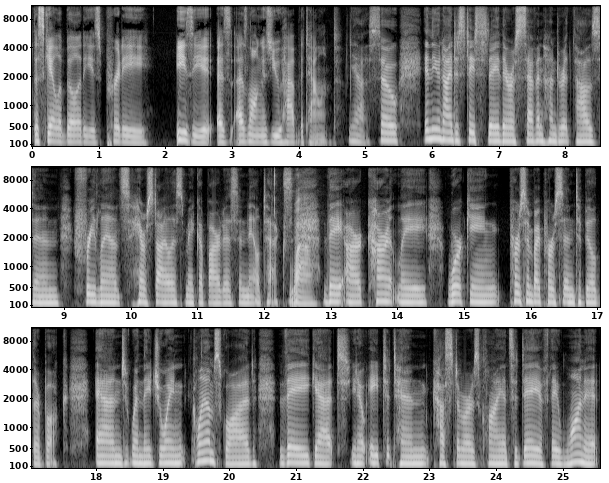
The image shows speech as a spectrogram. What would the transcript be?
the scalability is pretty easy as as long as you have the talent. Yeah. So in the United States today, there are 700,000 freelance hairstylists, makeup artists, and nail techs. Wow. They are currently working person by person to build their book. And when they join Glam Squad, they get, you know, eight to 10 customers, clients a day. If they want it,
